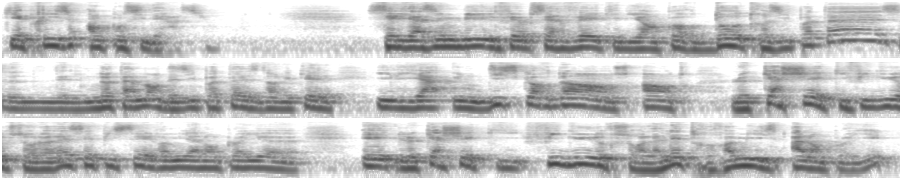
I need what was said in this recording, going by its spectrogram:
qui est prise en considération. Célia Zimbil fait observer qu'il y a encore d'autres hypothèses, notamment des hypothèses dans lesquelles il y a une discordance entre le cachet qui figure sur le récépissé remis à l'employeur et le cachet qui figure sur la lettre remise à l'employé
